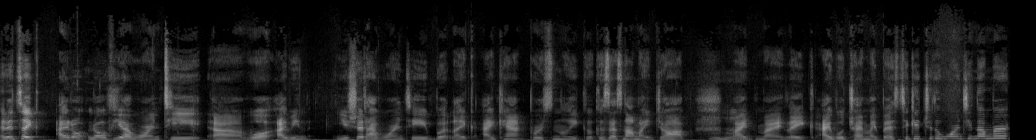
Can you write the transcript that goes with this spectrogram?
And it's like i don't know if you have warranty uh well i mean you should have warranty but like i can't personally go because that's not my job. My my like i will try my best to get you the warranty number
